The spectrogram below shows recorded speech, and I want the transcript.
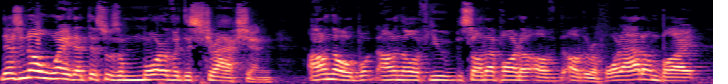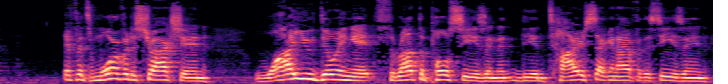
There's no way that this was a more of a distraction. I don't know. I don't know if you saw that part of, of the report, Adam. But if it's more of a distraction, why are you doing it throughout the postseason and the entire second half of the season?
